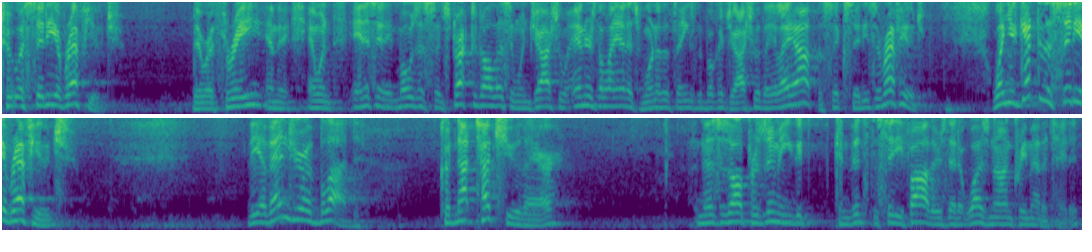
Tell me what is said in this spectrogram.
to a city of refuge. There were three, and, they, and when and Moses instructed all this, and when Joshua enters the land, it's one of the things in the book of Joshua they lay out the six cities of refuge. When you get to the city of refuge, the avenger of blood could not touch you there. And this is all presuming you could convince the city fathers that it was non premeditated,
